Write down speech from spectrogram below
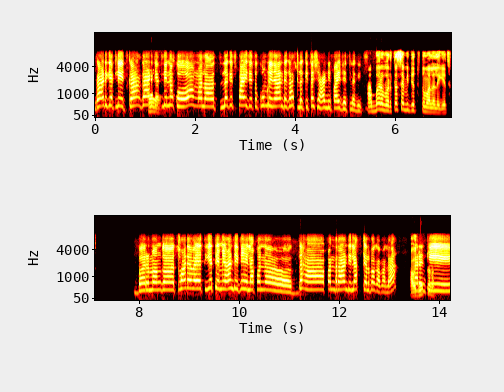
गाडी घेतली आहेत का? गाडी हो. घेतली नको. मला लगेच पाहिजे तर कोंबडीने अंडे घातलं की तशी अंडी पाहिजेत लगेच. हा बरं बरं तसं बी देतो तुम्हाला लगेच. बर मग थोड्या वेळात येते मी अंडी न्यायला पण अ, दहा पंधरा अंडी लागतील बघा मला. अहो, कारण देतो ना. की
